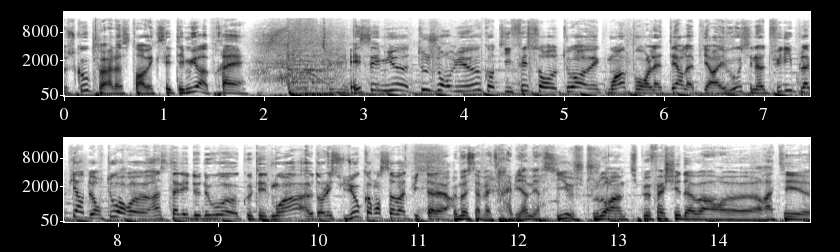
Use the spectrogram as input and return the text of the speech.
Radioscoop. À l'instant avec C'était mieux après. Et c'est mieux, toujours mieux, quand il fait son retour avec moi pour La Terre, la Pierre et vous. C'est notre Philippe Lapierre de retour euh, installé de nouveau à côté de moi euh, dans les studios. Comment ça va depuis tout à l'heure? Bah ça va très bien, merci. Je suis toujours un petit peu fâché d'avoir euh, raté euh,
